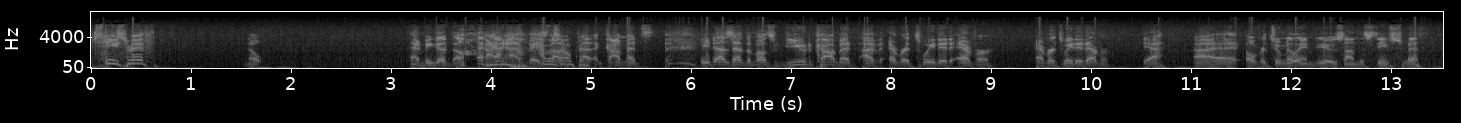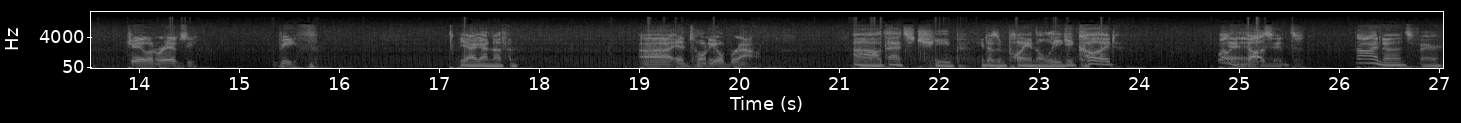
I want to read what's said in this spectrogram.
Steve Smith. Nope. That'd be good though. I know. Based I was on hoping. uh, comments, he does have the most viewed comment I've ever tweeted ever, ever tweeted ever. Yeah, uh, over two million views on the Steve Smith, Jalen Ramsey beef. Yeah, I got nothing. Uh, Antonio Brown. Oh, that's cheap. He doesn't play in the league. He could. Well, he doesn't. No, I know. It's fair.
